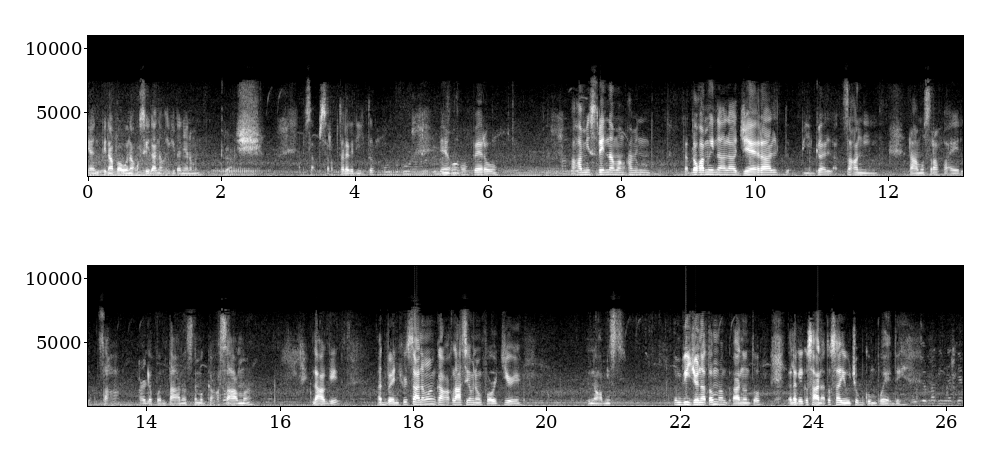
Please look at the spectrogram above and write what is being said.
Yan, pinapauna ko sila. Nakikita niyo naman. Gosh. Sarap-sarap talaga dito. Ewan ko, pero makamiss rin naman kami Tatlo kami na Gerald, Pigal, at saka ni Ramos Rafael, at saka Carlo Pontanos na magkakasama. Lagi. Adventure. Sana naman kakaklase kami ng fourth year eh. Yun na kami. s- Itong video na to, mag, ano to, lalagay ko sana to sa YouTube kung pwede. Medyo mag-ingat kayo,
